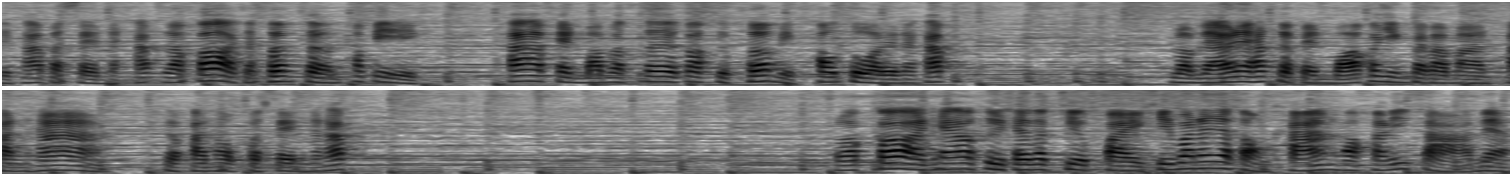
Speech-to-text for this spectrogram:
785%นะครับ แล้วก็จะเพิ่มเติมเข้าไปอีก ถ้าเป็นบอสมาสเตอร์ก็คือเพิ่มอีกเท่าตัวเลยนะครับ รวมแล้วเนี่ยถ้าเกิดเป็นบอสก็ยิงไปประมาณ 1,500เกือบ1,600%นะครับแล้วก็อันนี้ก็คือใช้สกิลไปคิดว่าน่าจะ 2 ครั้งพราะครั้งที่ 3 เนี่ย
